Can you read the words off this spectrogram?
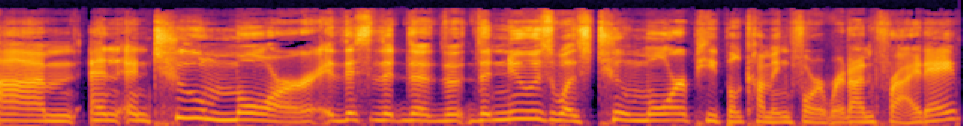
um, and and two more. This the, the the the news was two more people coming forward on Friday,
